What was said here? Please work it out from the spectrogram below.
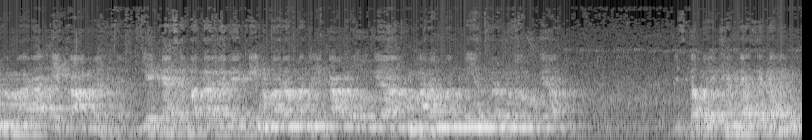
हमारा एकाग्र है, ये कैसे पता लगे कि हमारा मन एकाग्र हो गया, हमारा मन नियंत्रण में हो गया? इसका परीक्षण कैसे करेंगे?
